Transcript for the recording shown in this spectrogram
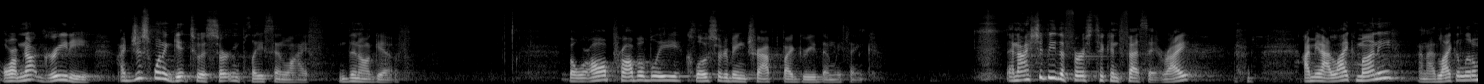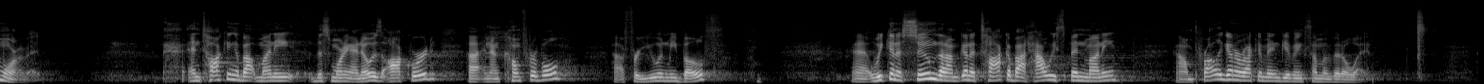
Or I'm not greedy, I just want to get to a certain place in life, and then I'll give. But we're all probably closer to being trapped by greed than we think. And I should be the first to confess it, right? I mean, I like money, and I'd like a little more of it. And talking about money this morning, I know is awkward uh, and uncomfortable uh, for you and me both. Uh, we can assume that I'm going to talk about how we spend money. I'm probably going to recommend giving some of it away.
